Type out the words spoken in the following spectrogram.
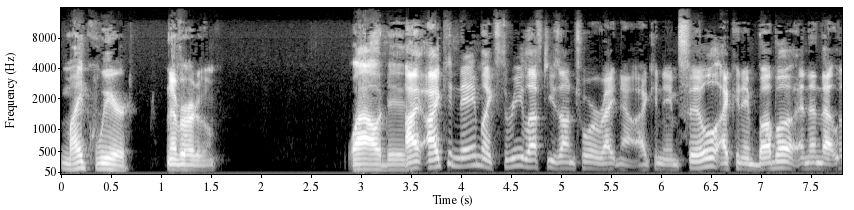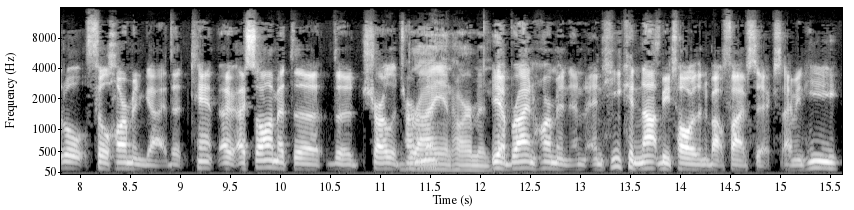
mike weir Never heard of him. Wow, dude. I, I can name like three lefties on tour right now. I can name Phil, I can name Bubba, and then that little Phil Harman guy that can't. I, I saw him at the the Charlotte tournament. Brian Harman. Yeah, Brian Harman, and, and he cannot be taller than about five six. I mean, he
